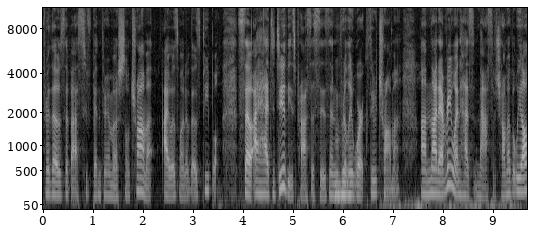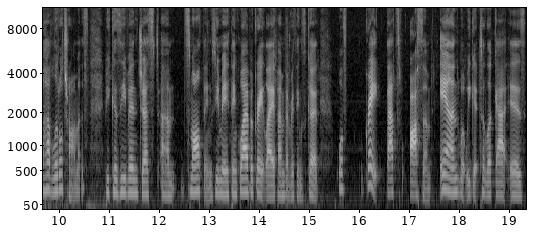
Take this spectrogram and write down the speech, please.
For those of us who've been through emotional trauma, I was one of those people. So I had to do these processes and really work through trauma. Um, not everyone has massive trauma, but we all have little traumas because even just um, small things, you may think, well, I have a great life, I'm everything's good. Well, great, that's awesome. And what we get to look at is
